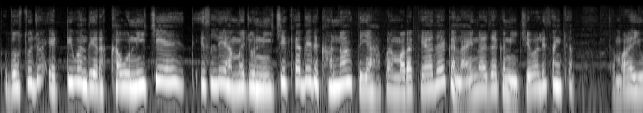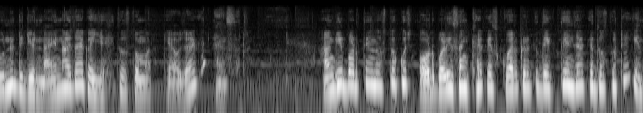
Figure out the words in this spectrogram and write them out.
तो दोस्तों जो एट्टी वन दे रखा है वो नीचे है तो इसलिए हमें जो नीचे क्या दे रखा ना तो यहाँ पर हमारा क्या आ जाएगा? नाइन आ जाएगा नीचे वाली संख्या। तो हमारा यूनिट डिजिट नाइन आ जाएगा, यही दोस्तों हमारा क्या हो जाएगा? आंसर आगे बढ़ते हैं दोस्तों, कुछ और बड़ी संख्या का स्क्वायर करके देखते हैं, जाके दोस्तों, ठीक है?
